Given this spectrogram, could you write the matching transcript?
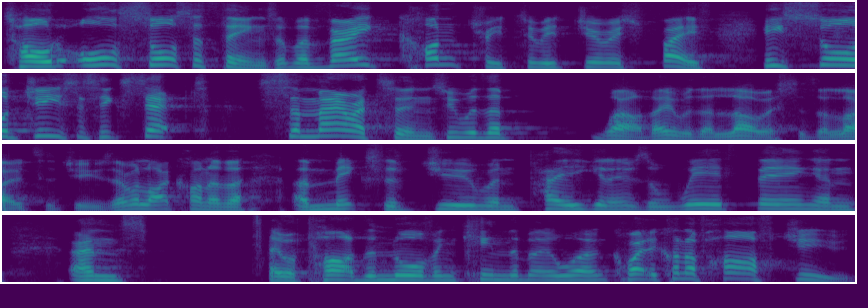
told all sorts of things that were very contrary to his Jewish faith. He saw Jesus accept Samaritans, who were the well, they were the lowest of the low to Jews. They were like kind of a, a mix of Jew and pagan. It was a weird thing. And, and they were part of the northern kingdom, they weren't quite kind of half Jews.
